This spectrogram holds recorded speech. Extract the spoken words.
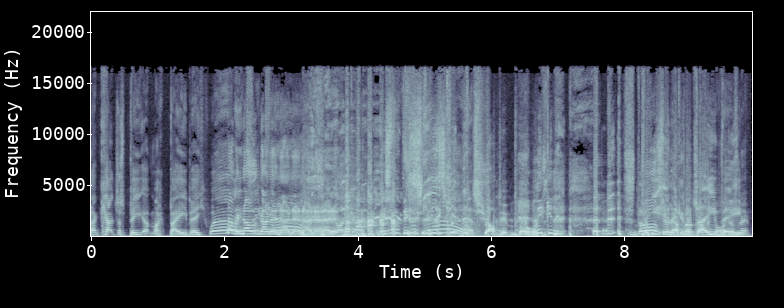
That cat just beat up my baby. Well, No, no, no, no, no, cat. no, no, no, no. Like, um, This- it's this- Licking the chopping board. Licking it. starts with up licking a board, baby. it?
